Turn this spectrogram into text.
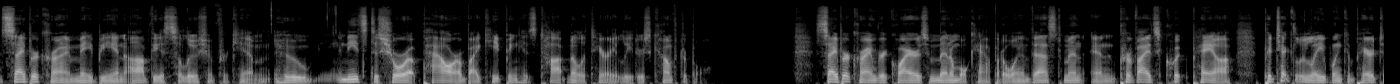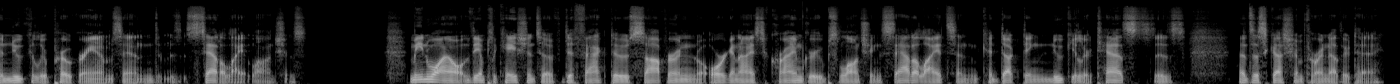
cybercrime may be an obvious solution for Kim, who needs to shore up power by keeping his top military leaders comfortable. Cybercrime requires minimal capital investment and provides quick payoff, particularly when compared to nuclear programs and satellite launches. Meanwhile, the implications of de facto sovereign organized crime groups launching satellites and conducting nuclear tests is a discussion for another day.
